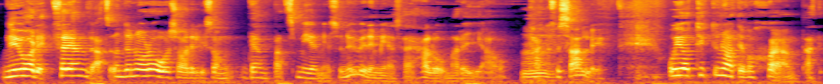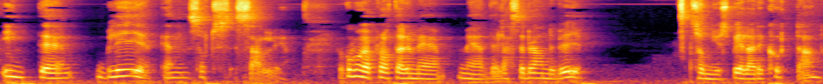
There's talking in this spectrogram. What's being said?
Nu har det förändrats. Under några år så har det liksom dämpats mer och mer. Så nu är det mer så här Hallå Maria och tack för Sally. Och jag tyckte nog att det var skönt att inte bli en sorts Sally. Jag kommer ihåg att jag pratade med, med Lasse Brandeby som ju spelade Kurtan.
